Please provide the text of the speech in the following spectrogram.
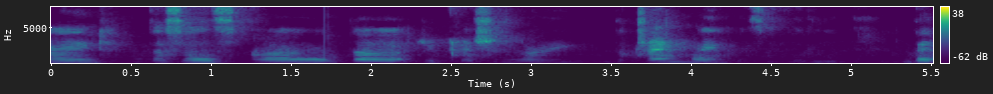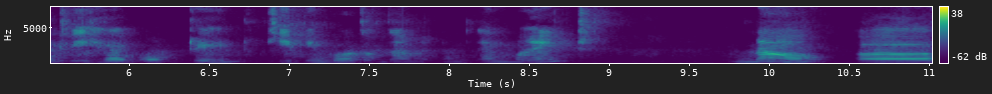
and this is uh, the regression line, the trend line basically that we have obtained, keeping both of them in, in mind. Now, uh,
